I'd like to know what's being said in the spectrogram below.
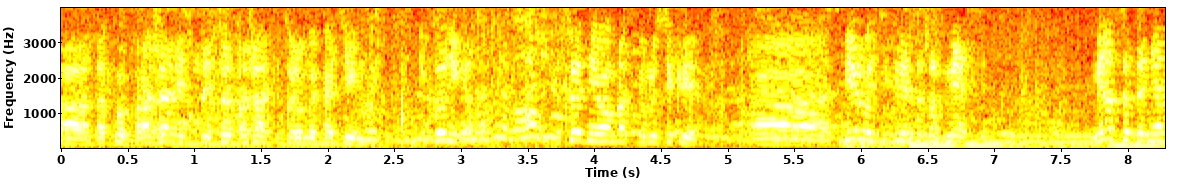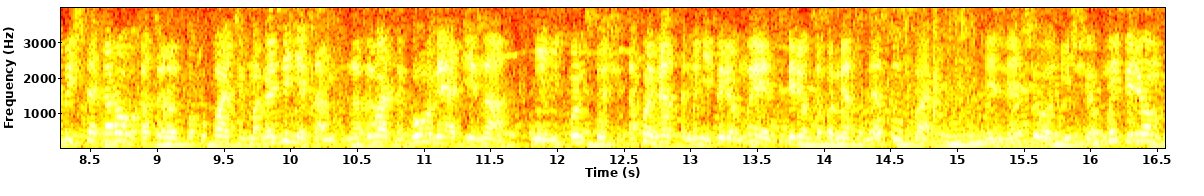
а, такой прожаристый, той прожарки, которую мы хотим? Никто не готов. Сегодня я вам расскажу секрет. А, первый секрет это в мясе. Мясо это необычная корова, которую вы покупаете в магазине, там называется говядина. Не, ни в коем случае. Такое мясо мы не берем. Мы берем такое мясо для супа или для чего еще. Мы берем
